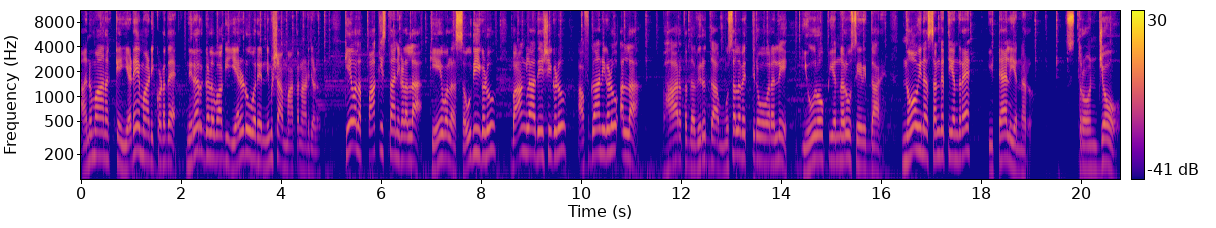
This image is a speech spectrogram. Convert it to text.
ಅನುಮಾನಕ್ಕೆ ಎಡೆ ಮಾಡಿಕೊಡದೆ ನಿರರ್ಗಳವಾಗಿ ಎರಡೂವರೆ ನಿಮಿಷ ಮಾತನಾಡಿದಳು. ಕೇವಲ ಪಾಕಿಸ್ತಾನಿಗಳಲ್ಲ, ಕೇವಲ ಸೌದಿಗಳು, ಬಾಂಗ್ಲಾದೇಶಿಗಳು, ಅಫ್ಘಾನಿಗಳು ಅಲ್ಲ, ಭಾರತದ ವಿರುದ್ಧ ಮುಸಲವೆತ್ತಿರುವವರಲ್ಲಿ ಯುರೋಪಿಯನ್ನರೂ ಸೇರಿದ್ದಾರೆ. ನೋವಿನ ಸಂಗತಿ ಅಂದರೆ ಇಟಾಲಿಯನ್ನರು. ಸ್ಟ್ರೋಂಜೋ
